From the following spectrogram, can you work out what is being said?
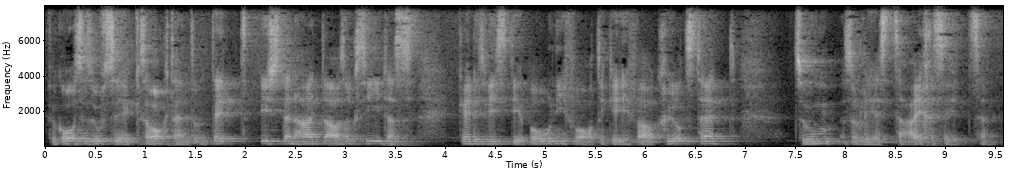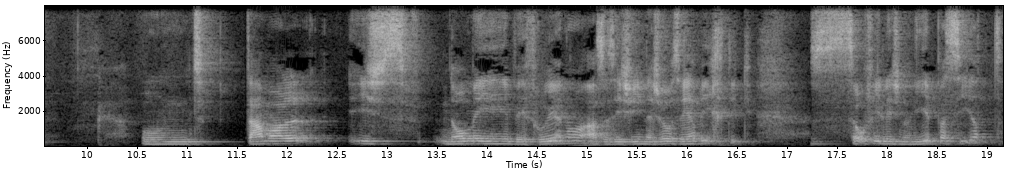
für großes Aufsehen gesorgt haben. Und dort war es dann halt auch so gewesen, dass Credit Suisse die Boni vor der GV gekürzt hat, um so ein, ein Zeichen zu setzen. Und damals ist es noch mehr wie früher. Also es ist ihnen schon sehr wichtig. So viel ist noch nie passiert.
